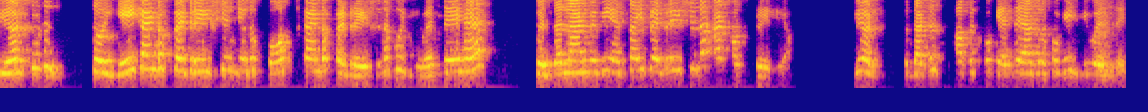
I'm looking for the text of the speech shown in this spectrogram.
क्लियर स्टूडेंट्स तो ये काइंड ऑफ़ फेडरेशन जो फ़र्स्ट काइंड ऑफ़ फेडरेशन है। वो यूएसए है स्विट्जरलैंड में भी ऐसा ही फेडरेशन है एंड ऑस्ट्रेलिया क्लियर तो दैट इज़ आप इसको कैसे याद रखोगे? USA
